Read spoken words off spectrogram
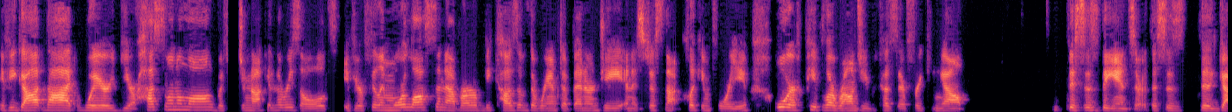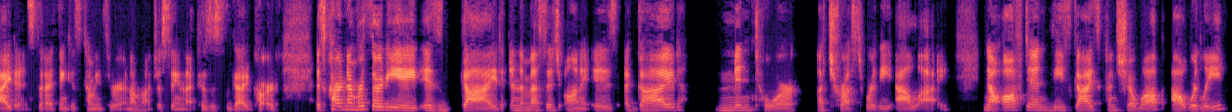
If you got that where you're hustling along, but you're not getting the results, if you're feeling more lost than ever because of the ramped up energy and it's just not clicking for you, or if people are around you because they're freaking out, this is the answer. This is the guidance that I think is coming through. And I'm not just saying that because it's the guide card. It's card number 38 is guide, and the message on it is a guide, mentor, a trustworthy ally. Now, often these guides can show up outwardly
